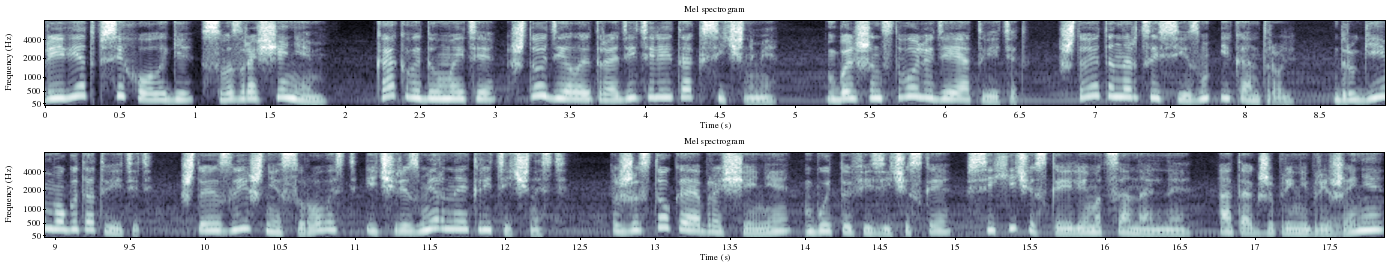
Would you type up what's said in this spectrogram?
Привет, психологи, с возвращением! Как вы думаете, что делает родителей токсичными? Большинство людей ответит, что это нарциссизм и контроль. Другие могут ответить, что излишняя суровость и чрезмерная критичность. Жестокое обращение, будь то физическое, психическое или эмоциональное, а также пренебрежение,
